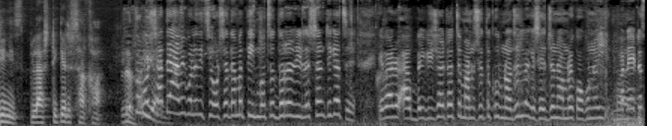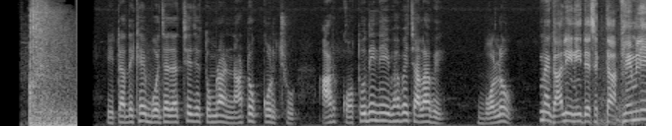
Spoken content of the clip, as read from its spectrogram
জিনিস প্লাস্টিকের শাখা। ওর সাথে আমি বলে দিচ্ছি ওর সাথে আমার তিন বছর ধরে রিলেশন ঠিক আছে এবার আহ, এই বিষয়টা হচ্ছে মানুষের তো খুব নজর লাগে সেই জন্য আমরা কখনোই মানে এটা এটা দেখেই বোঝা যাচ্ছে যে তোমরা নাটক করছো আর কতদিন এইভাবে চালাবে বলো मैं गाली नहीं दे सकता फैमिली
